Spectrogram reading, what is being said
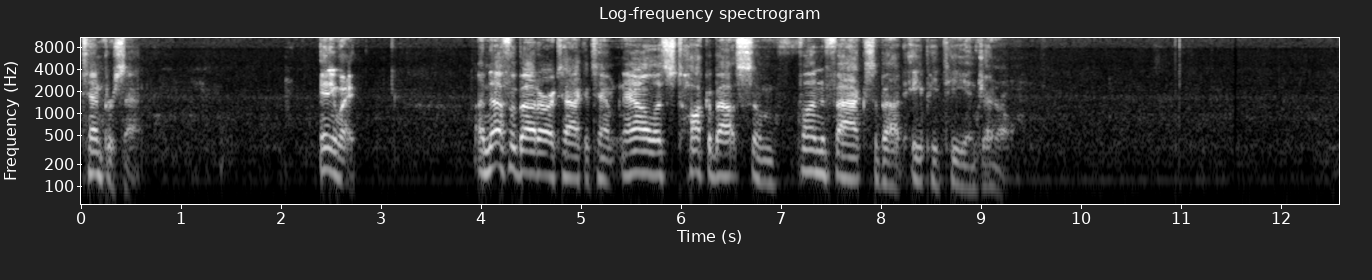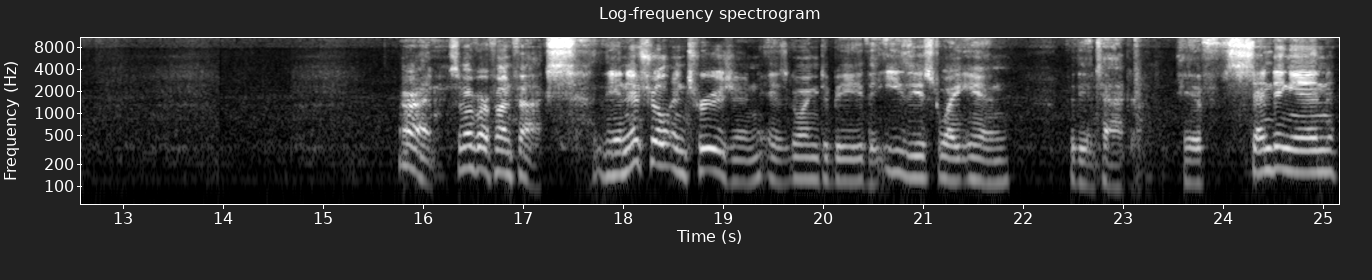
10%. Anyway, enough about our attack attempt. Now let's talk about some fun facts about APT in general. All right, some of our fun facts. The initial intrusion is going to be the easiest way in for the attacker. If sending in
